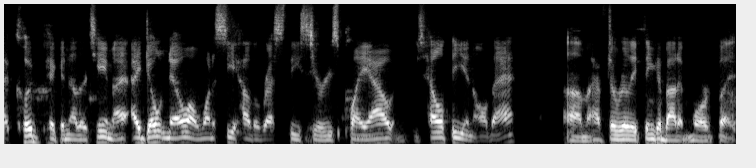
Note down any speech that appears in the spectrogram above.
I could pick another team. I, I don't know. I want to see how the rest of these series play out, who's healthy and all that. Um, I have to really think about it more, but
